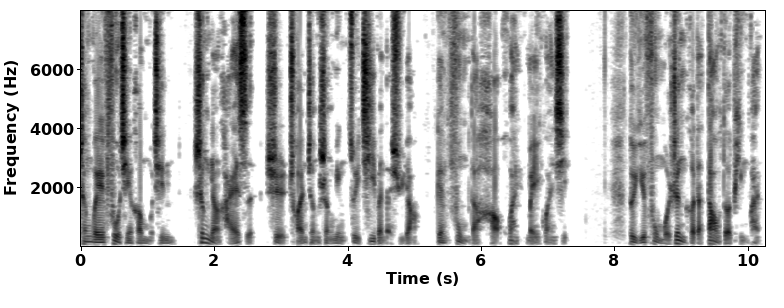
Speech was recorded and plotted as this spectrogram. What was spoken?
成为父亲和母亲，生养孩子是传承生命最基本的需要，跟父母的好坏没关系。对于父母任何的道德评判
